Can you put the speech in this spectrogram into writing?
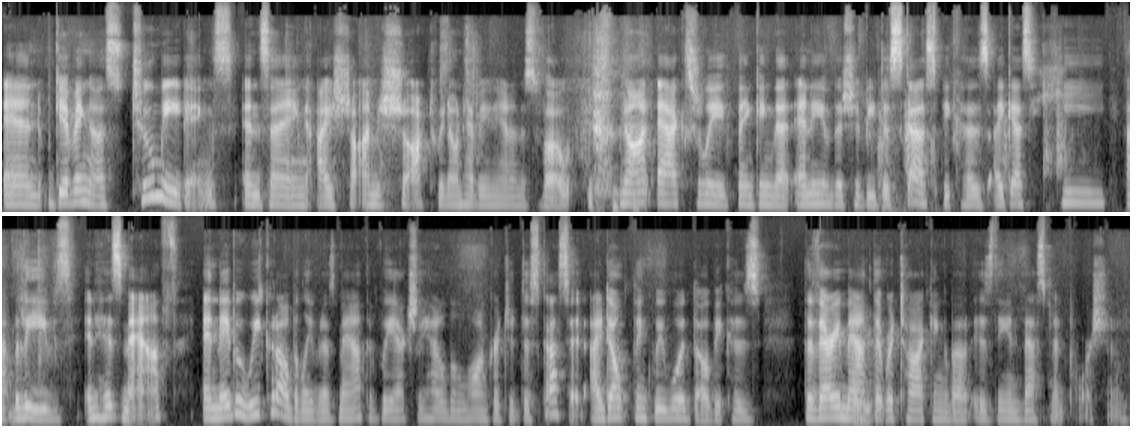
And giving us two meetings and saying I sh- I'm shocked we don't have a unanimous vote not actually thinking that any of this should be discussed because I guess he uh, believes in his math and maybe we could all believe in his math if we actually had a little longer to discuss it I don't think we would though because the very math right. that we're talking about is the investment portion.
